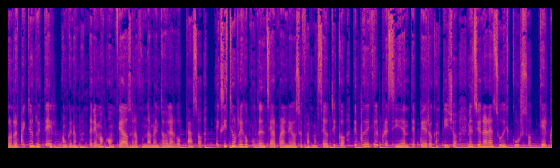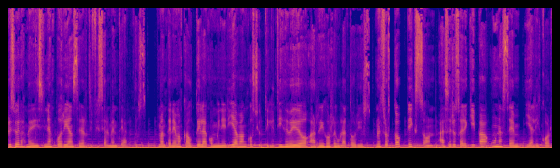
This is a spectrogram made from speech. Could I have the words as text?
Con respecto a retail, aunque nos mantenemos confiados en los fundamentos de largo plazo, existe un riesgo potencial para el negocio farmacéutico después de que el presidente Pedro Castillo mencionara en su discurso que el precio de las medicinas podrían ser artificialmente altos. Mantenemos cautela con minería, bancos y utilities debido a riesgos regulatorios. Nuestros top picks son Aceros Arequipa, UNASEM y Alicor.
